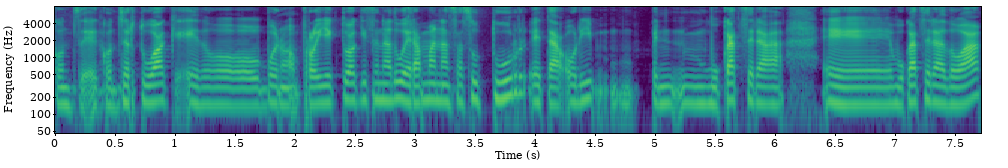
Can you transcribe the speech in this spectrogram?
kontze- kontzertuak edo, bueno, proiektuak izena du eraman azazu tur, eta hori pen- bukatzera e, bukatzera doa.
